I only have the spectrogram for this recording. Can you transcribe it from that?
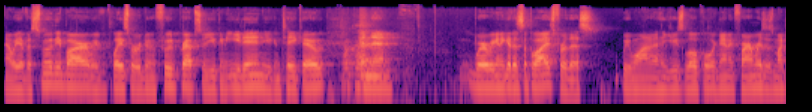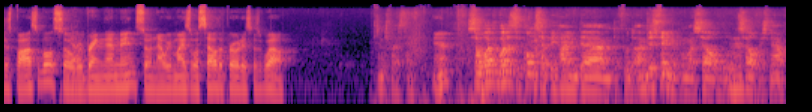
now we have a smoothie bar. We have a place where we're doing food prep, so you can eat in, you can take out, Okay. and then where are we going to get the supplies for this? We want to use local organic farmers as much as possible, so Yeah. we bring them in. So now we might as well sell the produce as well. Interesting. Yeah. So what what is the concept behind um, the food? I'm just thinking for myself, a little Mm-hmm. selfish now.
